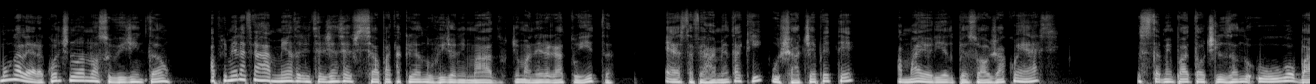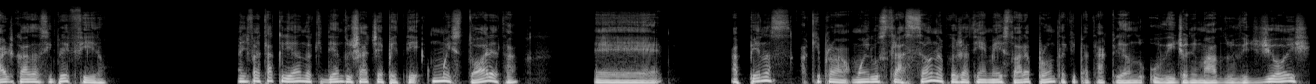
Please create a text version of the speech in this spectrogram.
Bom galera, continuando nosso vídeo então, a primeira ferramenta de inteligência artificial para estar criando um vídeo animado de maneira gratuita é esta ferramenta aqui, o ChatGPT, a maioria do pessoal já conhece. Você também pode estar utilizando o Google Bard caso assim prefiram. A gente vai estar criando aqui dentro do chat GPT uma história, tá? É, apenas aqui para uma ilustração, né? Porque eu já tenho a minha história pronta aqui para estar criando o vídeo animado do vídeo de hoje.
